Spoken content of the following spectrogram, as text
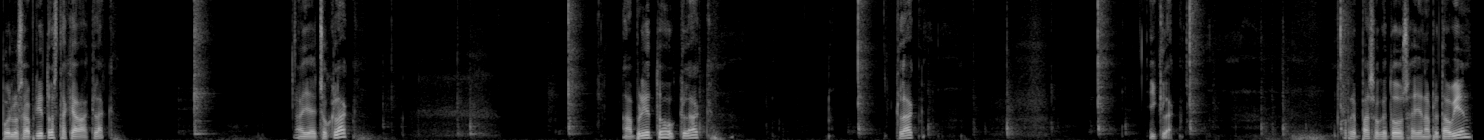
pues los aprieto hasta que haga clac. Haya hecho clac. Aprieto, clac, clac y clac. Repaso que todos hayan apretado bien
